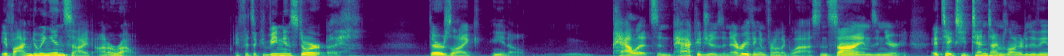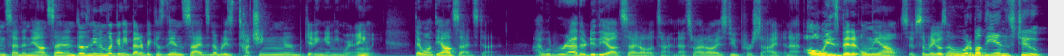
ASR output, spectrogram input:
If I'm doing inside on a route, if it's a convenience store, ugh, there's like, you know, pallets and packages and everything in front of the glass and signs and your it takes you 10 times longer to do the inside than the outside and it doesn't even look any better because the insides nobody's touching or getting anywhere anyway they want the outsides done I would rather do the outside all the time. That's why I'd always do per side. And I always bid it on the outs. If somebody goes, oh, what about the ins too?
